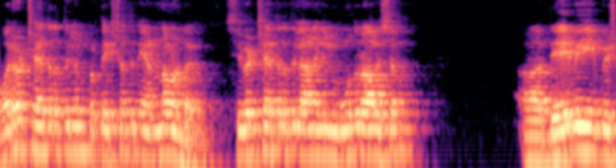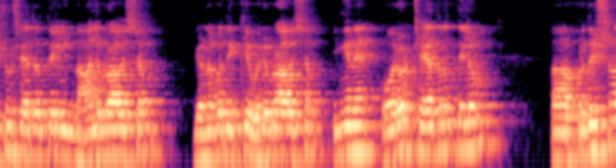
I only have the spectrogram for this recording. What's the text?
ഓരോ ക്ഷേത്രത്തിലും പ്രത്യക്ഷത്തിന് എണ്ണമുണ്ട്. ശിവക്ഷേത്രത്തിലാണെങ്കിൽ മൂന്ന് പ്രാവശ്യം ദേവി വിഷ്ണു ക്ഷേത്രത്തിൽ നാല് പ്രാവശ്യം ഗണപതിക്ക് ഒരു പ്രാവശ്യം. ഇങ്ങനെ ഓരോ ക്ഷേത്രത്തിലും പ്രദക്ഷിണ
